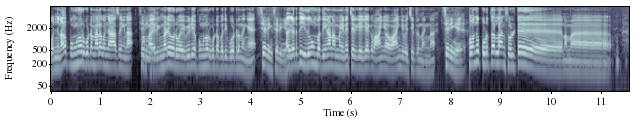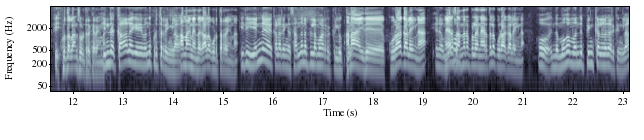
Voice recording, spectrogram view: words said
கொஞ்ச நாள் புங்கனூர் கூட்டம் மேலே கொஞ்சம் ஆசைங்கண்ணா. நம்ம இதுக்கு முன்னாடி ஒரு வீடியோ புங்கனூர் கூட்டம் பற்றி போட்டிருந்தேங்க. சரிங்க சரிங்க. அதுக்கடுத்து இதுவும் பார்த்தீங்கன்னா நம்ம இனச்சரிக்கை கேட்க வாங்கி வாங்கி வச்சுட்டு இருந்தாங்கண்ணா சரிங்க. இப்போ வந்து கொடுத்துடலான்னு சொல்லிட்டு நம்ம கொடுத்துடலான்னு சொல்லிட்டு இருக்கிறேங்கண்ணா இந்த காலை வந்து கொடுத்துட்றீங்களா? ஆமாங்கண்ணா இந்த காலை கொடுத்துட்றேங்கண்ணா. இது என்ன கலருங்க சந்தன பிள்ளை மாதிரி இருக்கு லுக் இது குரா காலைங்கண்ணா நேரம் சந்தன பிள்ளை நேரத்தில் குரா காலைங்கண்ணா. ஓ இந்த முகம் வந்து பிங்க் கலரில் தான் இருக்குங்களா?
